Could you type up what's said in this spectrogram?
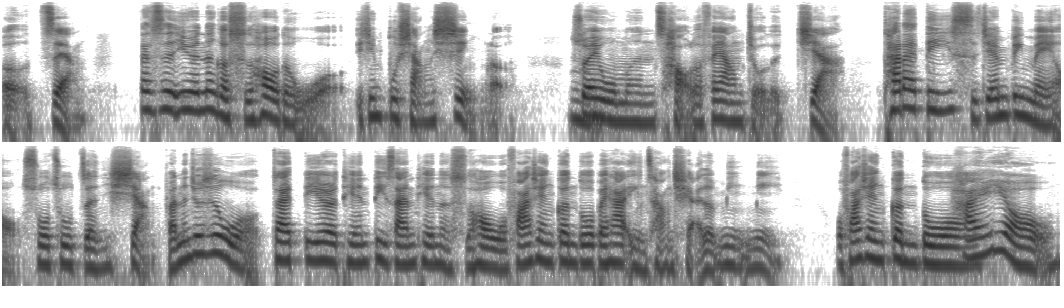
呃这样。但是因为那个时候的我已经不相信了，所以我们吵了非常久的架。他在第一时间并没有说出真相，反正就是我在第二天、第三天的时候，我发现更多被他隐藏起来的秘密，我发现更多，还有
